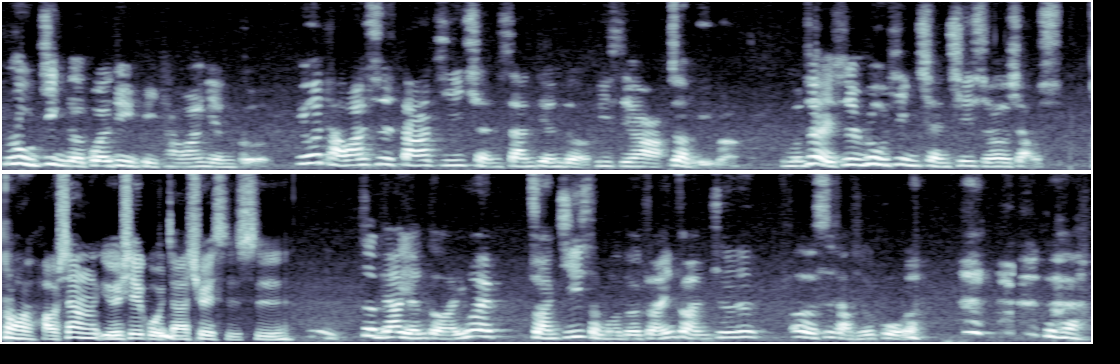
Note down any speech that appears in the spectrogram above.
入境的规定比台湾严格，因为台湾是搭机前三天的 PCR 证明嘛，我们这里是入境前七十二小时。哦，好像有一些国家确实是。这比较严格，因为转机什么的转一转就是二十四小时就过了。对啊，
